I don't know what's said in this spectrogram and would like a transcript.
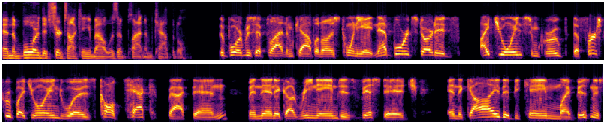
And the board that you're talking about was at Platinum Capital. The board was at Platinum Capital. I was 28. And that board started, I joined some group. The first group I joined was called TEC back then. And then it got renamed as Vistage. And the guy that became my business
